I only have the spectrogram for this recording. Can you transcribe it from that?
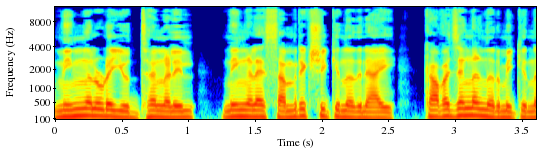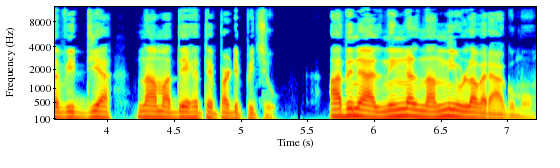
നിങ്ങളുടെ യുദ്ധങ്ങളിൽ നിങ്ങളെ സംരക്ഷിക്കുന്നതിനായി കവചങ്ങൾ നിർമ്മിക്കുന്ന വിദ്യ നാം അദ്ദേഹത്തെ പഠിപ്പിച്ചു. അതിനാൽ നിങ്ങൾ നന്ദിയുള്ളവരാകുമോ?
